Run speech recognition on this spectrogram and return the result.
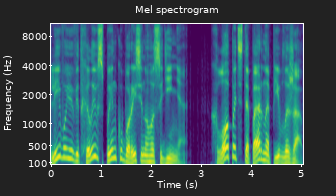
лівою відхилив спинку Борисіного сидіння. Хлопець тепер напівлежав.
